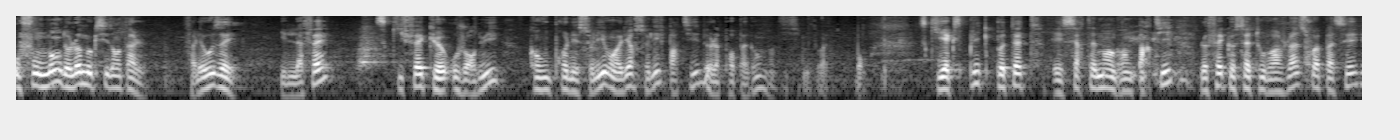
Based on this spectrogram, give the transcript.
au fondement de l'homme occidental. Fallait oser. Il l'a fait, ce qui fait qu'aujourd'hui, quand vous prenez ce livre, on va dire ce livre participe de la propagande antisémite. Bon. Ce qui explique peut-être et certainement en grande partie le fait que cet ouvrage-là soit passé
